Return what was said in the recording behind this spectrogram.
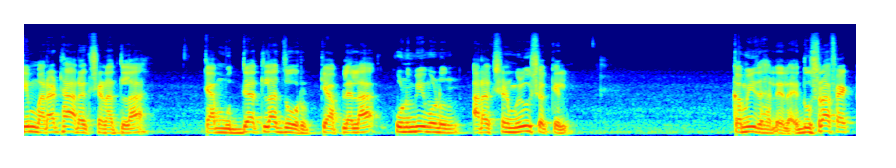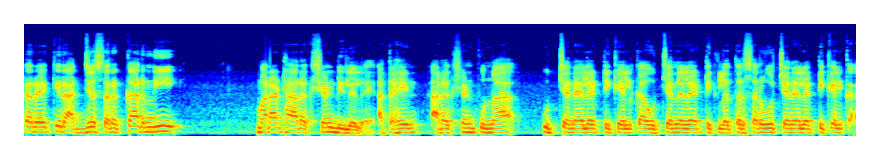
की मराठा आरक्षणातला त्या मुद्द्यातला जोर की आपल्याला कुणबी म्हणून आरक्षण मिळू शकेल कमी झालेला आहे. दुसरा फॅक्टर आहे की राज्य सरकारनी मराठा आरक्षण दिलेलं आहे. आता हे आरक्षण पुन्हा उच्च न्यायालयात टिकेल का? उच्च न्यायालयात टिकलं तर सर्वोच्च न्यायालयात टिकेल का?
